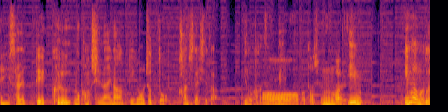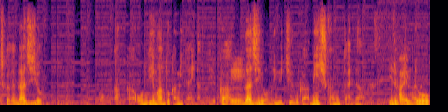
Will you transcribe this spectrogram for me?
理されてくるのかもしれないなっていうのをちょっと感じたりしてたっていうのがあるんあですね。あ、まあ確かに。うん。はい。い今はどっちかでラジオのなんかオンディマンド化みたいなっていうか、うん。ラジオの YouTube 化民主化みたいないるけど、はい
